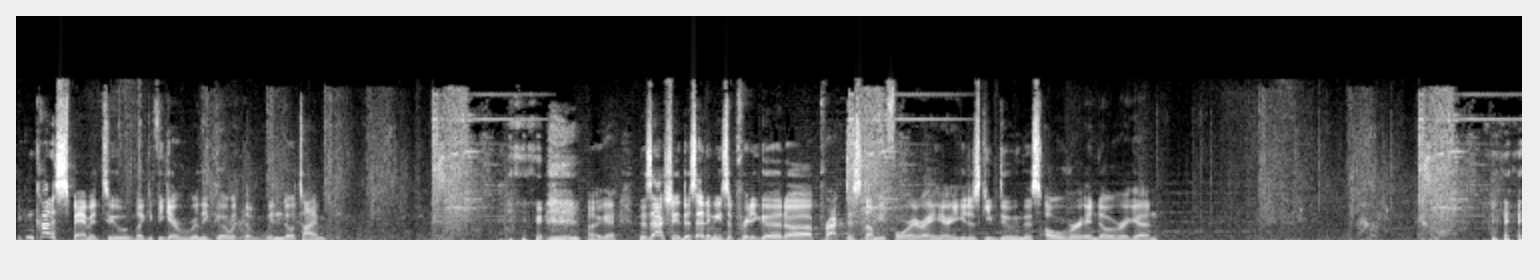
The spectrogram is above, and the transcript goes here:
You can kind of spam it too, like if you get really good with the window time. okay, this actually, this enemy is a pretty good uh, practice dummy for it right here. You can just keep doing this over and over again.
